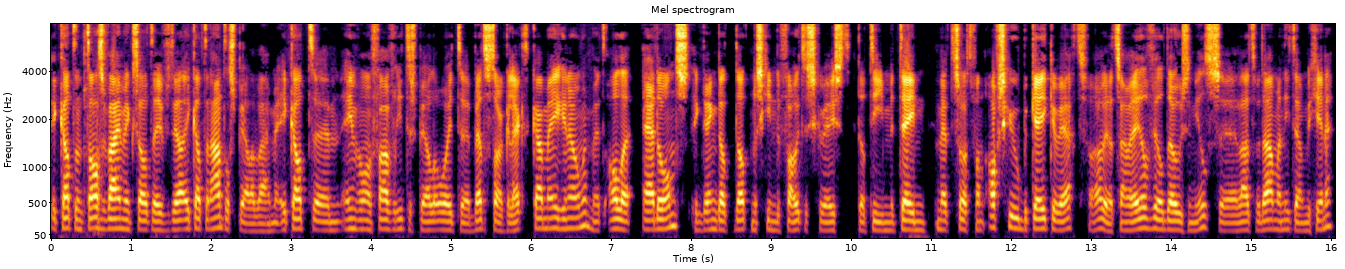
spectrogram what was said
ik had een tas bij me, ik zal het even vertellen. Ik had een aantal spellen bij me. Ik had um, een van mijn favoriete spellen ooit uh, Battlestar Galactica meegenomen. Met alle add-ons. Ik denk dat dat misschien de fout is geweest. Dat die meteen met een soort van afschuw bekeken werd. Oh, dat zijn wel heel veel dozen, Niels. Uh, laten we daar maar niet aan beginnen.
